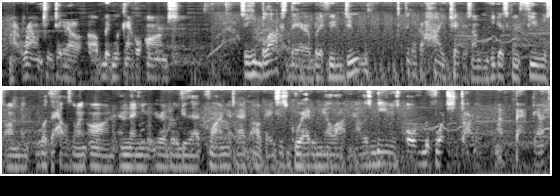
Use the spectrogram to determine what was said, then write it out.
Alright, round two, taking out uh, big mechanical arms. See, he blocks there, but if you do think like a high kick or something, he gets confused on like what the hell's going on, and then you, are able to do that flying attack. Okay, he's just grabbing me a lot now. This game is over before it started. My back, damn it.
